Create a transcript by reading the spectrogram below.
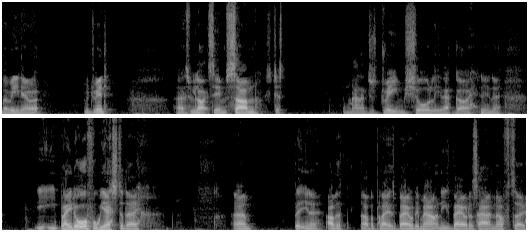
Mourinho at Madrid. Uh, so he likes him. Son, it's just manager's dream, surely that guy. You know, he, played awful yesterday. Um, but you know, other other players bailed him out, and he's bailed us out enough, so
